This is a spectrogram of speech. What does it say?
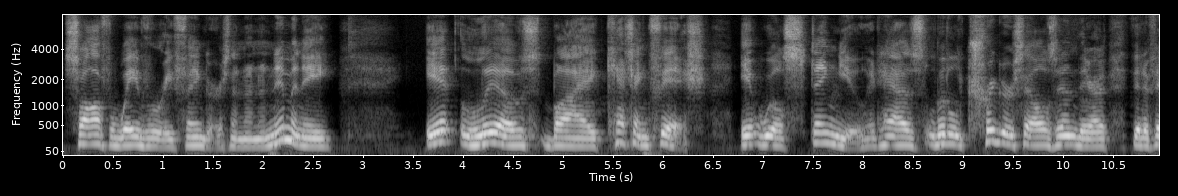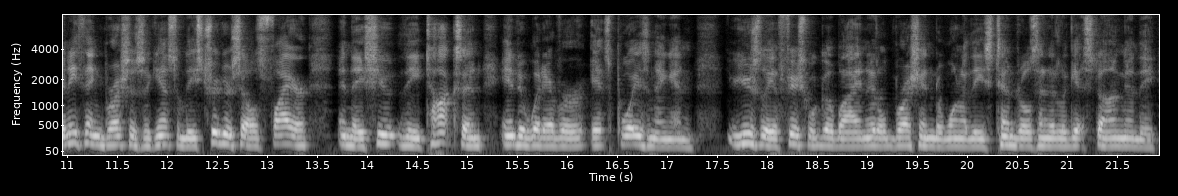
soft, wavery fingers. And an anemone, it lives by catching fish it will sting you. It has little trigger cells in there that if anything brushes against them, these trigger cells fire and they shoot the toxin into whatever it's poisoning. And usually a fish will go by and it'll brush into one of these tendrils and it'll get stung and the,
